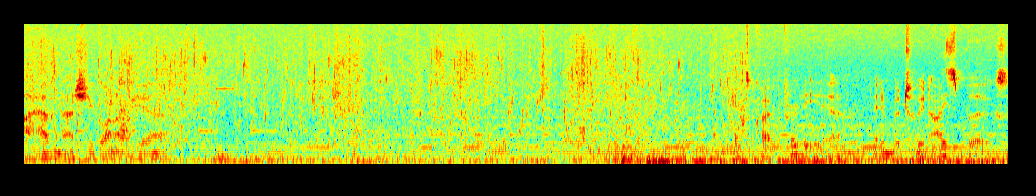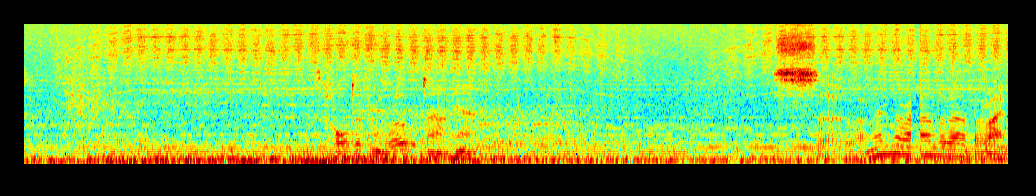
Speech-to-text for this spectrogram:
I haven't actually gone up here. It's quite pretty here, in between icebergs. It's a whole different world down here. So, I'm in the roundabout the right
